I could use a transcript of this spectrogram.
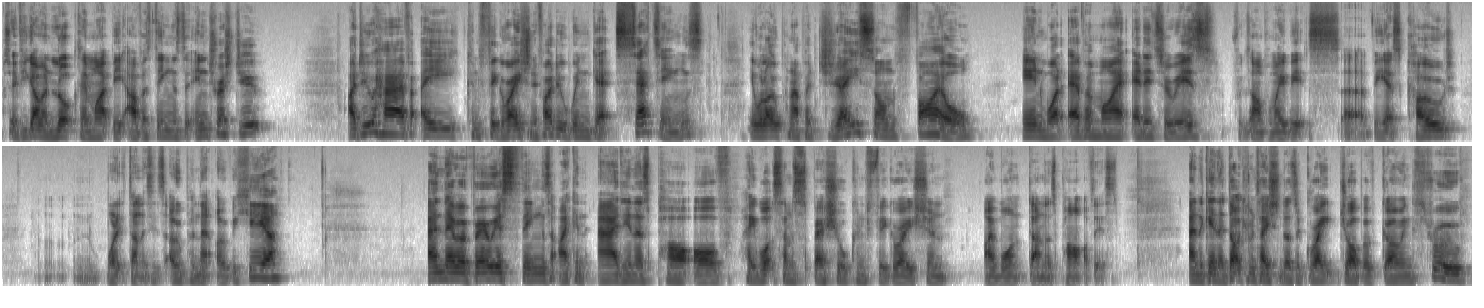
So if you go and look, there might be other things that interest you. I do have a configuration. If I do winget settings, it will open up a JSON file in whatever my editor is for example, maybe it's uh, VS Code. What it's done is it's opened that over here. And there are various things I can add in as part of, hey, what's some special configuration I want done as part of this? And again, the documentation does a great job of going through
